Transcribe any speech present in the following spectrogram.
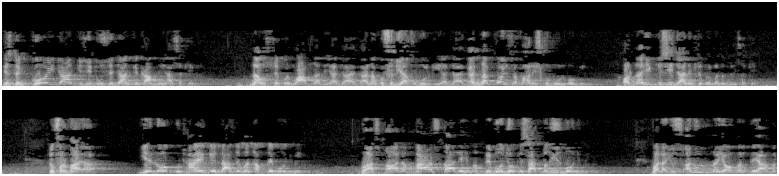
جس دن کوئی جان کسی دوسرے جان کے کام نہیں آ سکے گی۔ نہ اس سے کوئی معاوضہ لیا جائے گا، نہ کوئی فدیہ قبول کیا جائے گا، نہ کوئی سفارش قبول ہوگی اور نہ ہی کسی جانب سے کوئی مدد مل سکے گی۔ تو فرمایا، یہ لوگ اٹھائیں گے لازمن اپنے بوجھ میں۔ وہ اسقالم ما اسقالہم اپنے بوجھوں کے ساتھ مزید بوجھ بھی ولا یوس یوم القیامت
